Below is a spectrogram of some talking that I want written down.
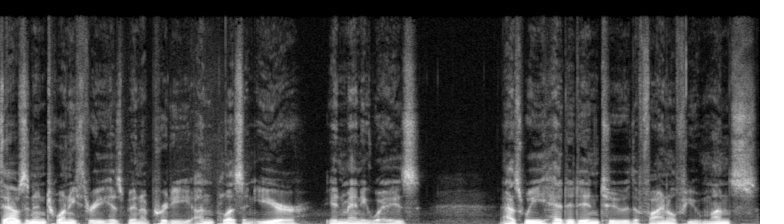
2023 has been a pretty unpleasant year in many ways. As we headed into the final few months,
